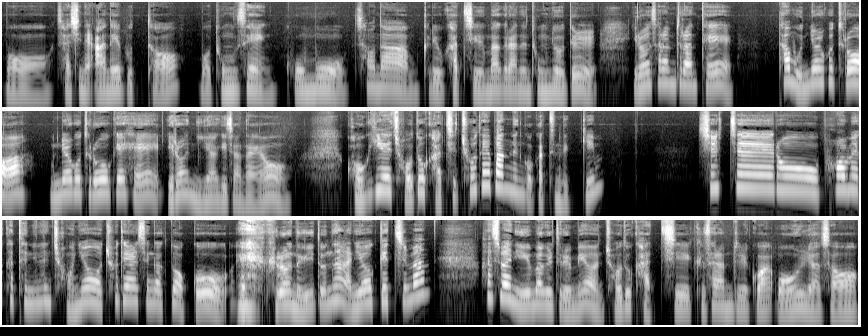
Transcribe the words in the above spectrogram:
뭐, 자신의 아내부터, 뭐, 동생, 고모, 처남, 그리고 같이 음악을 하는 동료들, 이런 사람들한테 다 문 열고 들어와. 문 열고 들어오게 해. 이런 이야기잖아요. 거기에 저도 같이 초대받는 것 같은 느낌? 실제로 폴 맥카트니는 전혀 초대할 생각도 없고 예, 그런 의도는 아니었겠지만 하지만 이 음악을 들으면 저도 같이 그 사람들과 어울려서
